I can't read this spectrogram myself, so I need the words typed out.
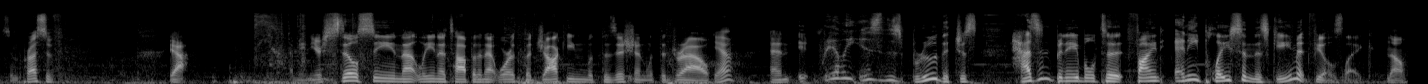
It's impressive. Yeah. Mean, you're still seeing that Lina top of the net worth, but jockeying with position with the Drow. Yeah. And it really is this brew that just hasn't been able to find any place in this game, it feels like. No,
